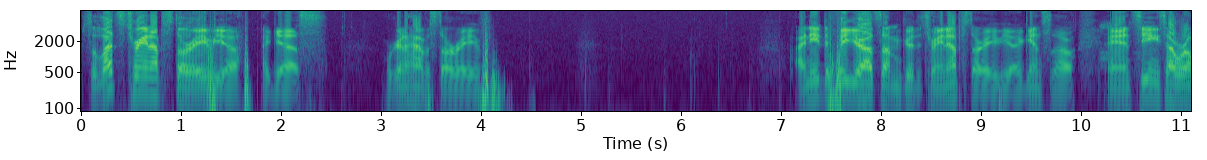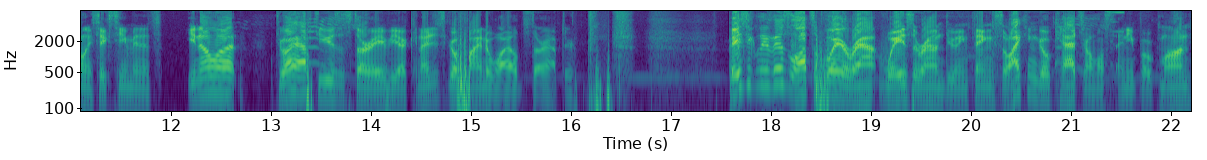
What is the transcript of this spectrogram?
So let's train up Staravia, I guess. We're gonna have a Starave. I need to figure out something good to train up Staravia against, though. And seeing as how we're only 16 minutes, you know what? Do I have to use a Staravia? Can I just go find a wild Staraptor? Basically, there's lots of way around, ways around doing things, so I can go catch almost any Pokemon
